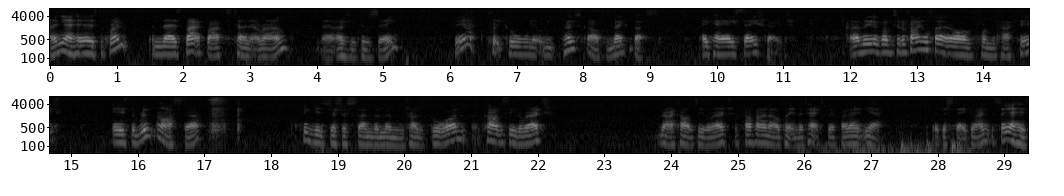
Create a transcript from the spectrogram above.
And yeah, here's the front, and there's back, but I have to turn it around, uh, as you can see. So yeah, pretty cool little postcard from Megabus, aka Stagecoach. And moving on to the final photo of, from the package is the Route Master. I think it's just a standard London Transport one. I can't see the reg. No, I can't see the reg. If I find out, I'll put in the text, but if I don't, yeah, it'll just stay blank. So yeah, here's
